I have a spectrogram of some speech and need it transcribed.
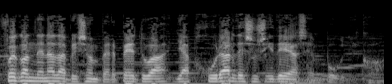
Fue condenado a prisión perpetua y a abjurar de sus ideas en público.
